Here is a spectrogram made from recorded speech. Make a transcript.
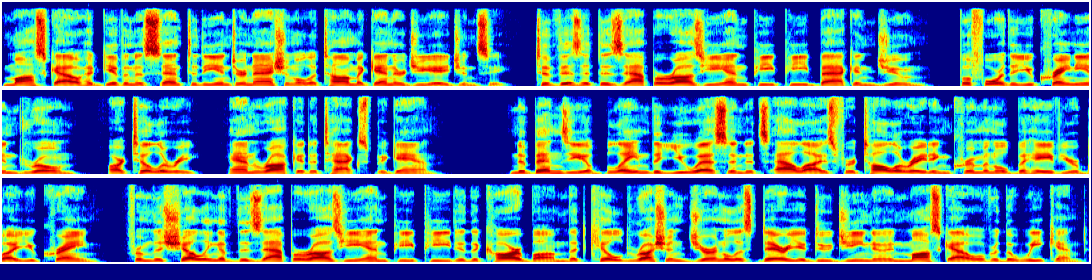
Moscow had given assent to the International Atomic Energy Agency to visit the Zaporozhye NPP back in June, before the Ukrainian drone, artillery, and rocket attacks began. Nebenzia blamed the US and its allies for tolerating criminal behavior by Ukraine, from the shelling of the Zaporozhye NPP to the car bomb that killed Russian journalist Darya Dugina in Moscow over the weekend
